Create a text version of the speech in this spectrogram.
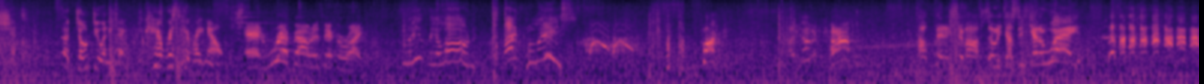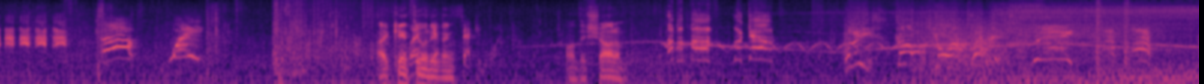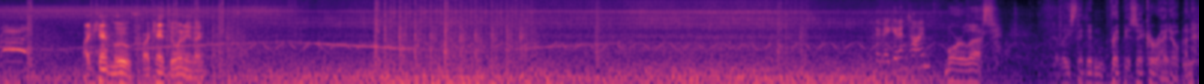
Shit. Uh, don't do anything. You can't risk it right now. And rip out his Icarite! Leave me alone! I'm police! What the fuck? Another cop? I'll finish him off so he doesn't get away! no! Wait! I can't Let's do get the anything. second one. Oh, they shot him. Up above! Look out! Police, drop your weapons! Freeze! Run! I can't move. I can't do anything. They make it in time? More or less. At least they didn't rip his Icarite open.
